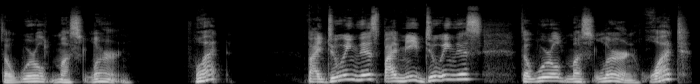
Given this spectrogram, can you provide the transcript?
the world must learn. What? By doing this, by me doing this, the world must learn what?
